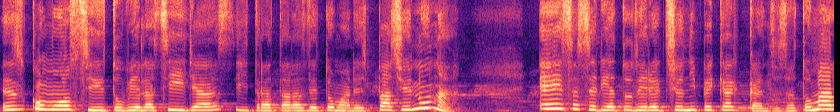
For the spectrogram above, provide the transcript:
Es como si tuvieras sillas y trataras de tomar espacio en una. Esa sería tu dirección IP que alcanzas a tomar.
